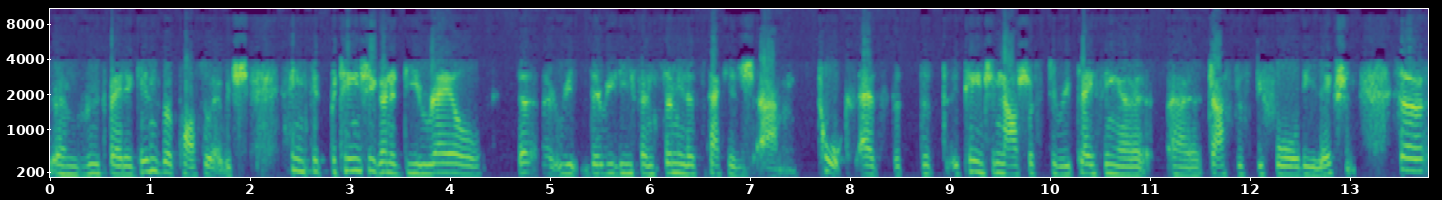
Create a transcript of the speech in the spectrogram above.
um, Ruth Bader Ginsburg pass away, which seems to potentially going to derail the, re- the relief and stimulus package um, talks as the, the, the attention now shifts to replacing a, a justice before the election. So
